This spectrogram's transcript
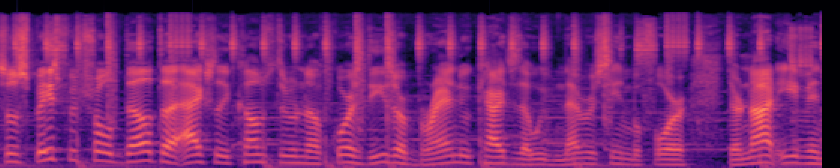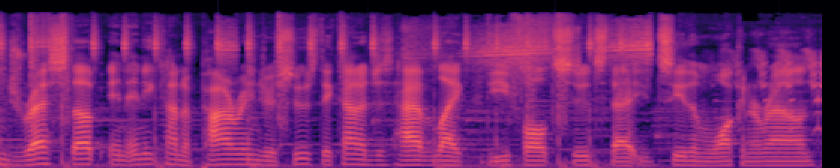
So Space Patrol Delta actually comes through and of course these are brand new characters that we've never seen before. They're not even dressed up in any kind of Power Ranger suits. They kind of just have like default suits that you'd see them walking around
